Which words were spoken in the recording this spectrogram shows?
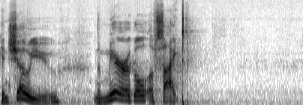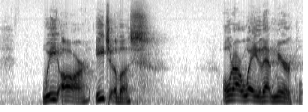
can show you the miracle of sight. We are, each of us, on our way to that miracle.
